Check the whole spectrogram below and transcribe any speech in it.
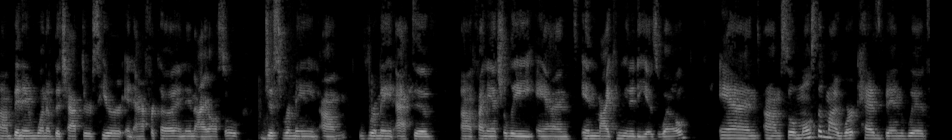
um, been in one of the chapters here in Africa, and then I also just remain um, remain active uh, financially and in my community as well. And um, so most of my work has been with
